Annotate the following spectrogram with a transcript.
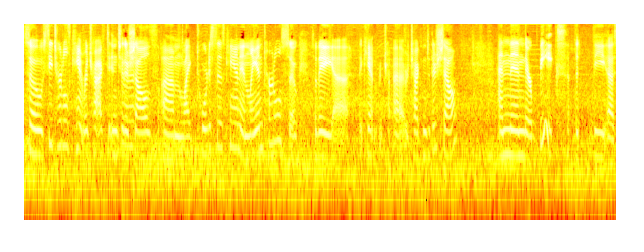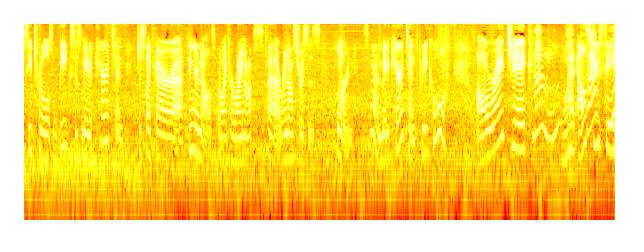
So sea turtles can't retract into their shells um, like tortoises can and land turtles. So, so they, uh, they can't retra uh, retract into their shell. And then their beaks, the, the uh, sea turtle's beaks is made of keratin, just like our uh, fingernails or like a rhinos uh, rhinoceros's horn. So yeah, made of keratin, pretty cool. All right, Jake. Mommy. What else do you see?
